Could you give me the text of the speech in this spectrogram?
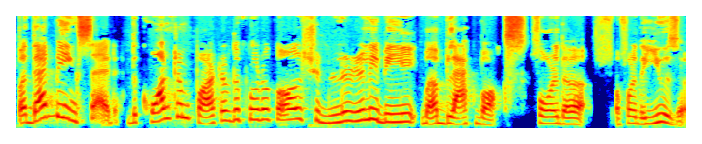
But that being said, the quantum part of the protocol should really be a black box for the, for the user.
